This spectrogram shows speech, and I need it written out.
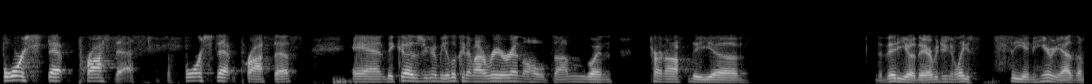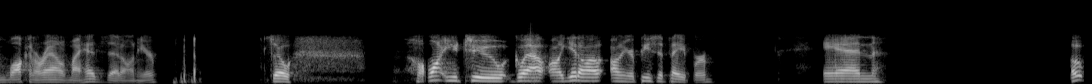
four-step process. It's a four-step process. And because you're going to be looking at my rear end the whole time, I'm going to turn off the uh, the video there, but you can at least see and hear me as I'm walking around with my headset on here. So I want you to go out, I'll get on, on your piece of paper and Oh,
